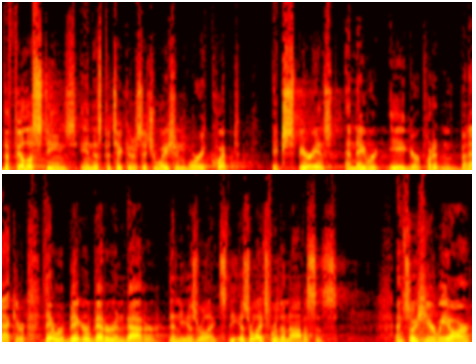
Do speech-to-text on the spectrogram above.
The Philistines, in this particular situation, were equipped, experienced, and they were eager. Put it in vernacular, they were bigger, better, and badder than the Israelites. The Israelites were the novices. And so here we are.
